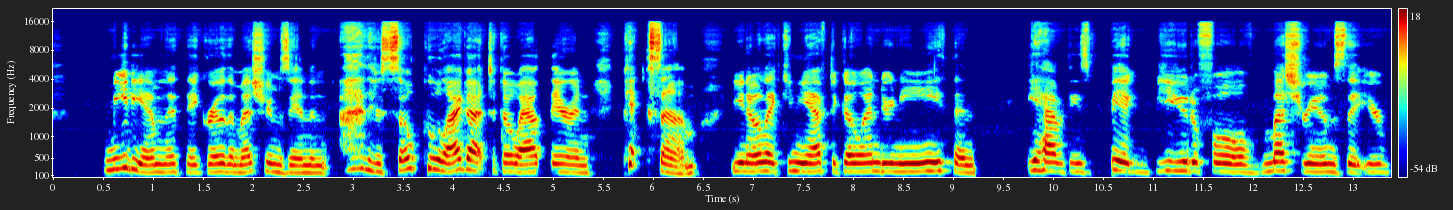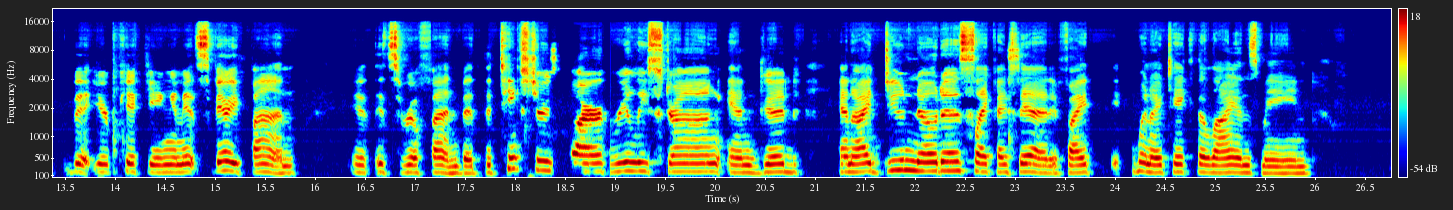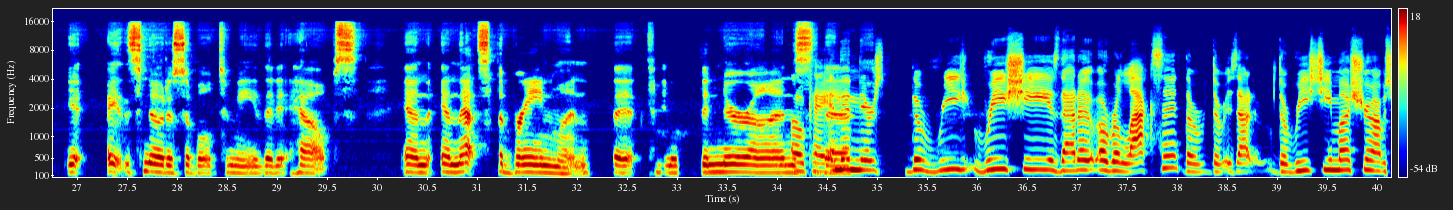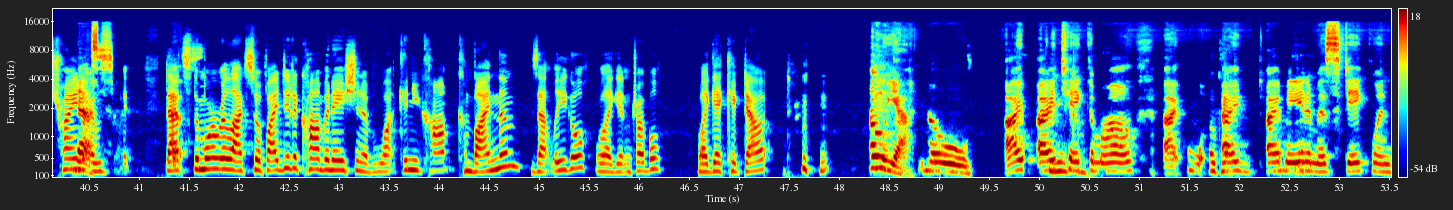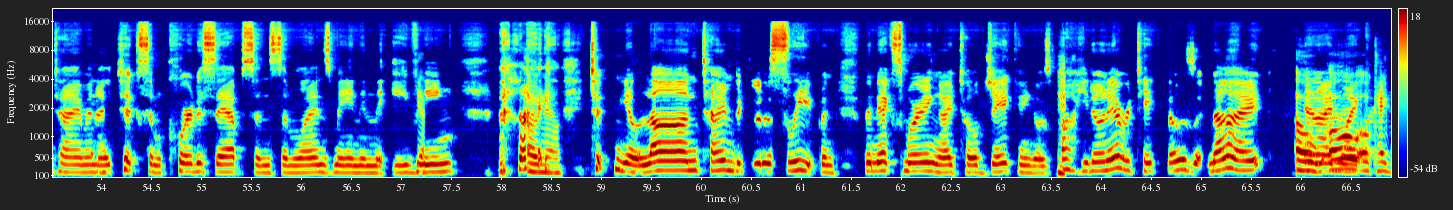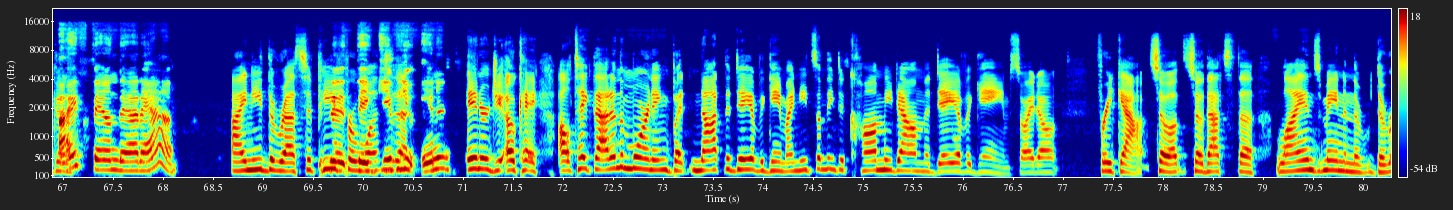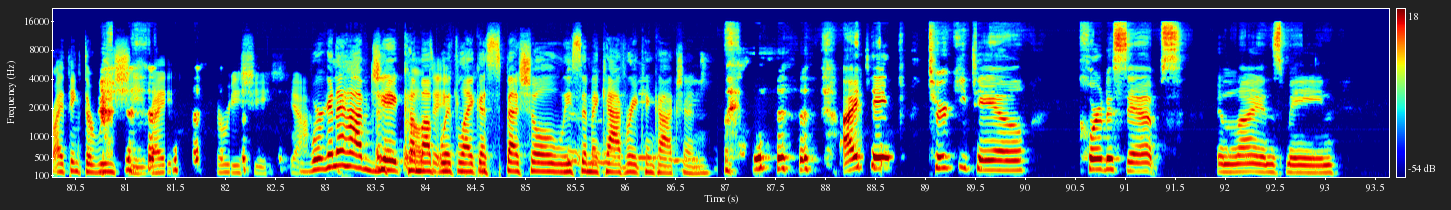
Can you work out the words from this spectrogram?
medium that they grow the mushrooms in. And ah, they're so cool. I got to go out there and pick some, you know, like and you have to go underneath and you have these big, beautiful mushrooms that you're that you're picking, and it's very fun. It, it's real fun, but the tinctures are really strong and good. And I do notice, like I said, if I when I take the lion's mane, it it's noticeable to me that it helps, and and that's the brain one, that kind of the neurons. Okay. the- and then there's the re reishi. Is that a, a relaxant? The, the is that the reishi mushroom? I was trying. to I was. That's Yes. the more relaxed. So if I did a combination of, can you comp- combine them? Is that legal? Will I get in trouble? Will I get kicked out? Oh yeah, no. I I take them all. I Okay. I I made a mistake one time, and I took some cordyceps and some lion's mane in the evening. Oh no. took me a long time to go to sleep, and the next morning I told Jake, and he goes, "Oh, you don't ever take those at night." Oh, and I'm oh, like, okay, good. I, found that out. I need the recipe That for they ones give that you energy. energy. Okay, I'll take that in the morning, but not the day of a game. I need something to calm me down the day of a game, so I don't freak out. So, uh, so that's the lion's mane and the, the I think the reishi, right? the reishi. Yeah. We're gonna have Jake come up take. with like a special Lisa McCaffrey concoction. I take turkey tail, cordyceps, and lion's mane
